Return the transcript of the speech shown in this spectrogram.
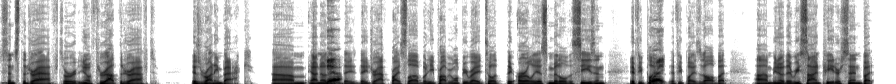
since the draft, or you know, throughout the draft, is running back. Um, I know Yeah. they, they they draft Bryce Love, but he probably won't be ready till the earliest middle of the season if he plays Right. if he plays at all. But um, you know, they re-signed Peterson, but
